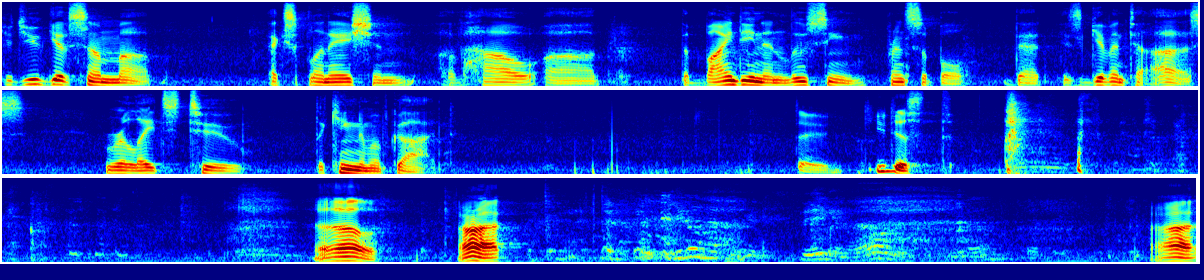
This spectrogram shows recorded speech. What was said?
could you give some uh, explanation of how uh, the binding and loosing principle that is given to us relates to the kingdom of God? dude, you just. oh, all right. All right.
